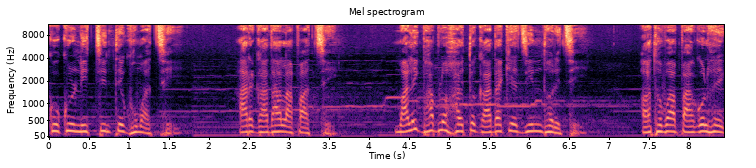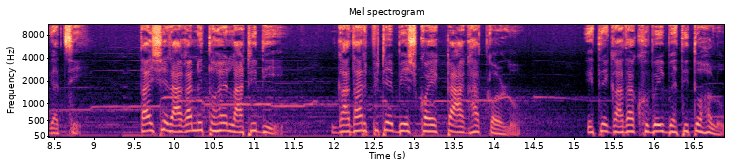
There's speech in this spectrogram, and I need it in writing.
কুকুর নিশ্চিন্তে ঘুমাচ্ছে আর গাধা লাপাচ্ছে মালিক ভাবলো হয়তো গাদাকে জিন ধরেছে অথবা পাগল হয়ে গেছে। তাই সে রাগান্বিত হয়ে লাঠি দিয়ে গাধার পিঠে বেশ কয়েকটা আঘাত করল। এতে গাধা খুবই ব্যথিত হলো।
